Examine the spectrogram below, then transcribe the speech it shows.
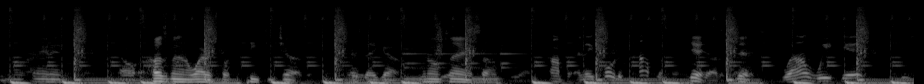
you know what I'm saying? And a husband and a wife are supposed to teach each other as they go. You know what I'm saying? So. and they supposed to compliment yes. Yes. Well, I'm weak at, she's,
